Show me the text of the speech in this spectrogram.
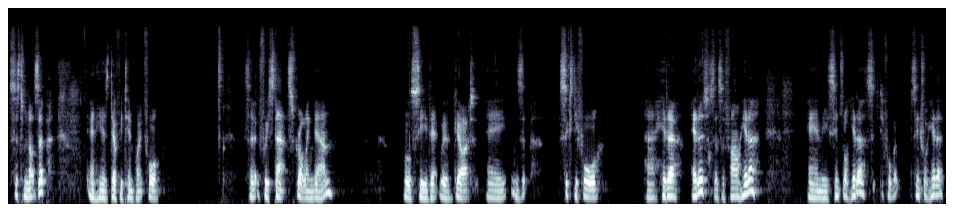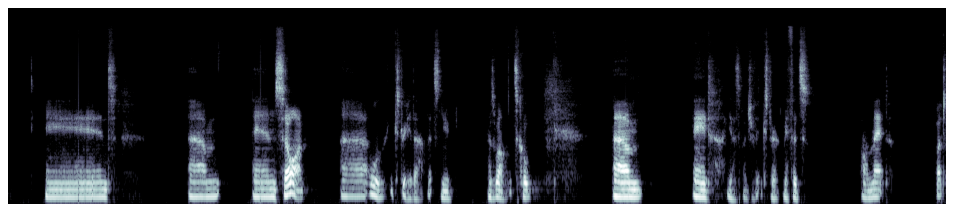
system.zip, and here's Delphi 10.4. So if we start scrolling down, we'll see that we've got a zip 64 uh, header edit, so it's a file header, and the central header, 64-bit central header, and um, and so on. Uh, oh, extra header, that's new as well. That's cool. Um, and yeah, there's a bunch of extra methods on that. But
